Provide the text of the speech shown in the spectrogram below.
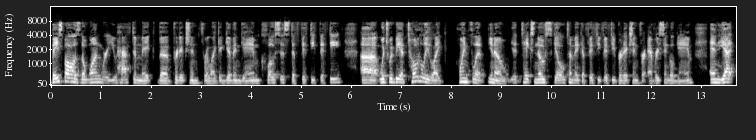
baseball is the one where you have to make the prediction for like a given game closest to 50-50, uh, which would be a totally like coin flip, you know, it takes no skill to make a 50-50 prediction for every single game. And yet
